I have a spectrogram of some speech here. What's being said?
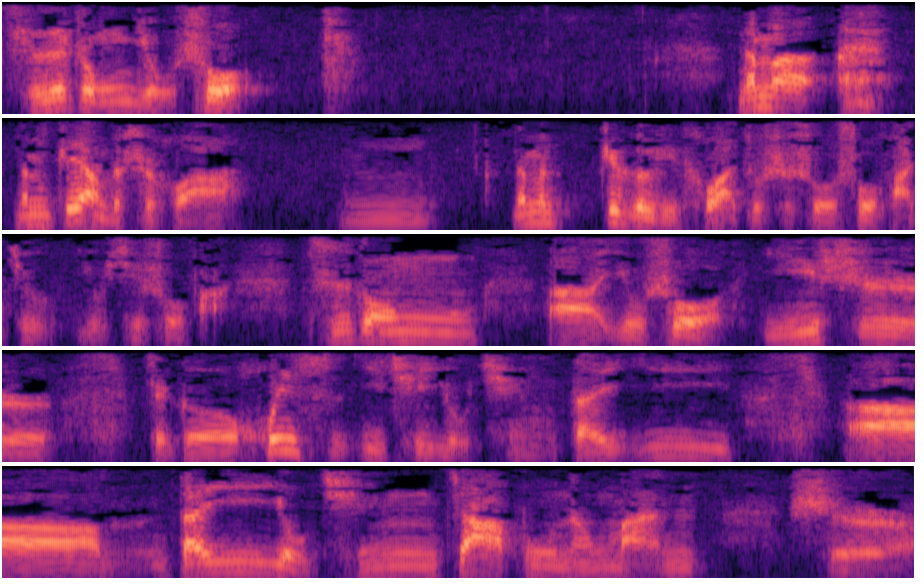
此种有说。那么。那么这样的时候啊，嗯，那么这个里头啊，就是说说法就有些说法，此中啊有说一是这个会死一切有情，但一啊但一有情价不能满，是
